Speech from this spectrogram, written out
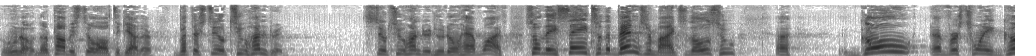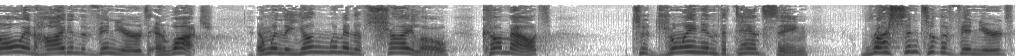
Who knows? They're probably still all together, but there's still 200. Still 200 who don't have wives. So they say to the Benjamites, those who uh, go, uh, verse 20, go and hide in the vineyards and watch. And when the young women of Shiloh come out to join in the dancing, rush into the vineyards,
